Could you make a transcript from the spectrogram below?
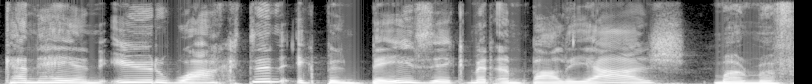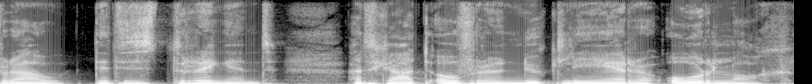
kan hij een uur wachten? Ik ben bezig met een balayage. Maar mevrouw, dit is dringend. Het gaat over een nucleaire oorlog.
